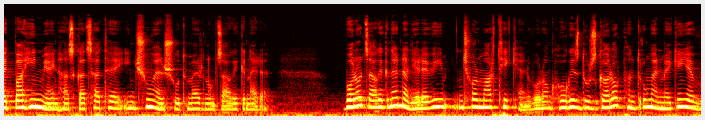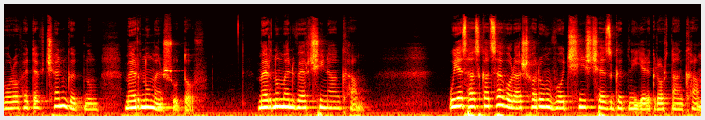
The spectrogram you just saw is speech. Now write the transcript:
այդ պահին միայն հասկացա, թե ինչու են շուտ մեռնում ծաղիկները։ Բոլոր ծաղիկներն էլ երևի ինչ որ մարդիկ են, որոնք հողից դուրս գալով փնտրում են մեկին եւ որովհետեւ չեն գտնում, մեռնում են շուտով։ Մեռնում են վերջին անգամ։ Ու ես հասկացա, որ աշխարհում ոչինչ չես գտնի երկրորդ անգամ։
